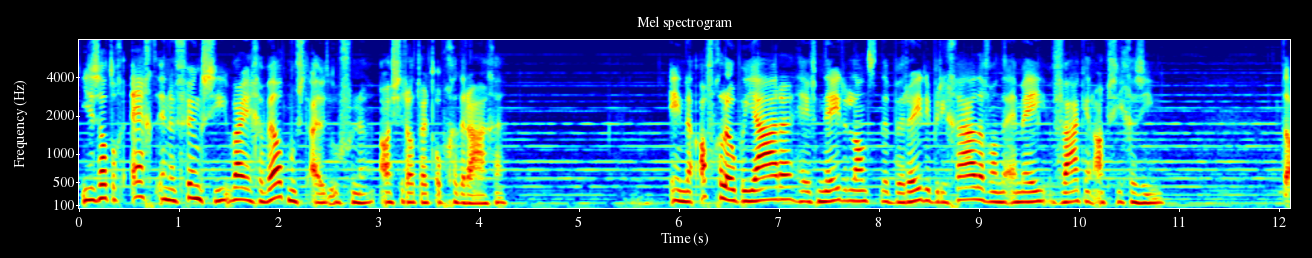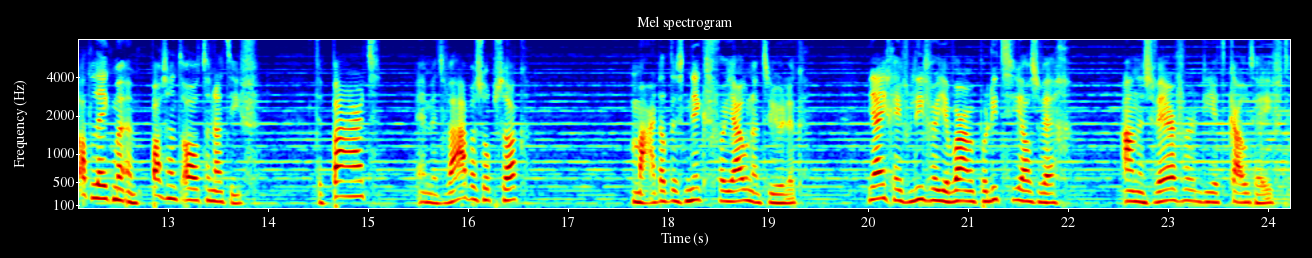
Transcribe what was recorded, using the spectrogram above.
je zat toch echt in een functie waar je geweld moest uitoefenen als je dat werd opgedragen. In de afgelopen jaren heeft Nederland de bereden brigade van de ME vaak in actie gezien. Dat leek me een passend alternatief. Te paard en met wapens op zak. Maar dat is niks voor jou natuurlijk. Jij geeft liever je warme politiejas weg aan een zwerver die het koud heeft.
